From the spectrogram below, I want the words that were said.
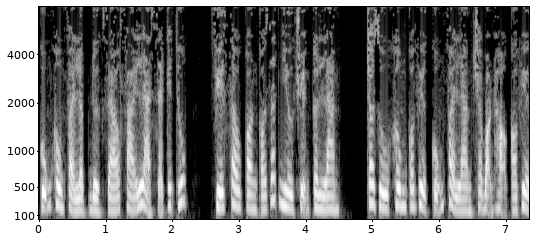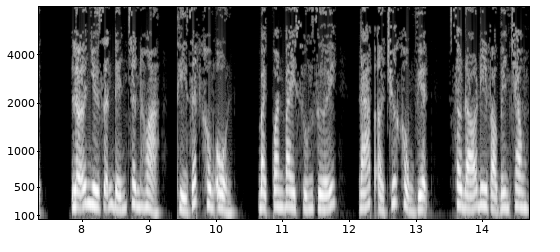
cũng không phải lập được giáo phái là sẽ kết thúc, phía sau còn có rất nhiều chuyện cần làm, cho dù không có việc cũng phải làm cho bọn họ có việc. Lỡ như dẫn đến chân hỏa thì rất không ổn. Bạch quan bay xuống dưới, đáp ở trước khổng viện, sau đó đi vào bên trong.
